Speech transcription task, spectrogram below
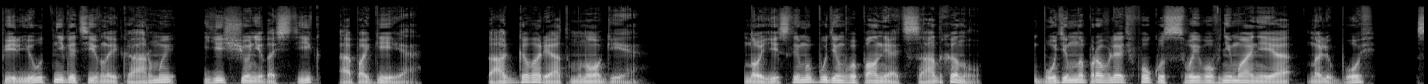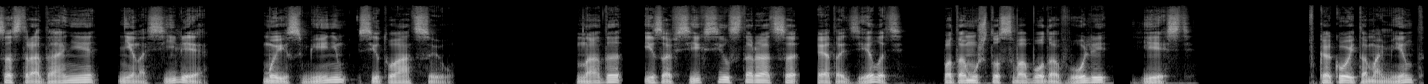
Период негативной кармы еще не достиг апогея. Так говорят многие. Но если мы будем выполнять садхану, будем направлять фокус своего внимания на любовь, сострадание, ненасилие, мы изменим ситуацию. Надо изо всех сил стараться это делать, потому что свобода воли есть. В какой-то момент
